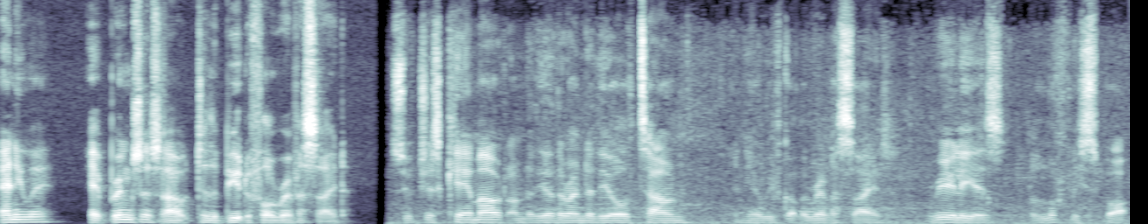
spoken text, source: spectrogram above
Anyway, it brings us out to the beautiful riverside. So we've just came out onto the other end of the old town, and here we've got the riverside. Really is a lovely spot.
